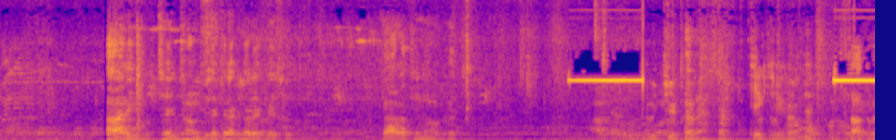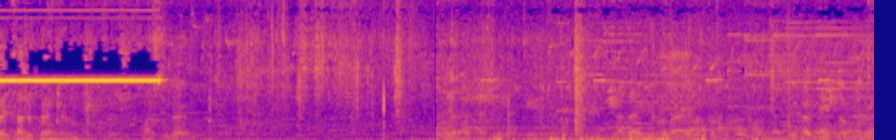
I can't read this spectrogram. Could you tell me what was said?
सारी ठीक ढंग से एकरा करे के छै कार अथी में होकर अभी चेक कर रहे हैं सर ठीक ठीक। सात बजे चालू करेंगे अभी दादागिरी बनाया देखो देख लो पहले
